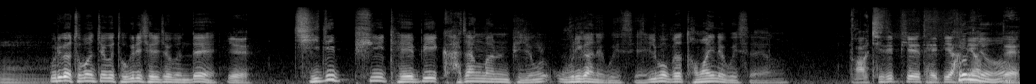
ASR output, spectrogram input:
음. 우리가 두 번째고 독일이 제일 적은데 예. GDP 대비 가장 많은 비중을 우리가 내고 있어요. 일본보다 더 많이 내고 있어요. 아, GDP에 대비하면 그럼요. 네.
